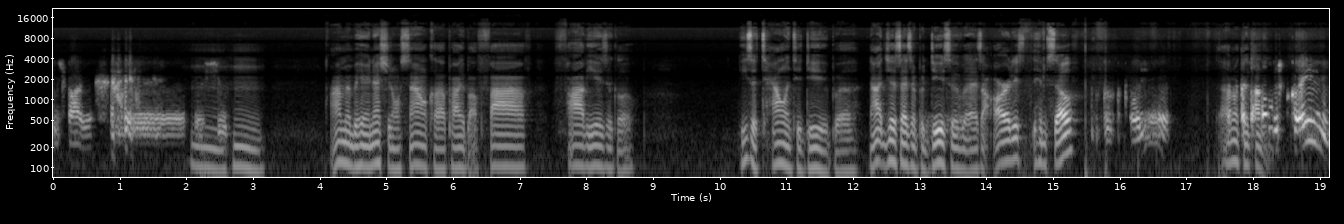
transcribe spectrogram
It's fire. mm-hmm. I remember hearing that shit on SoundCloud probably about five five years ago. He's a talented dude, bro. Not just as a producer, but as an artist himself. Oh yeah. I don't think he. album was crazy.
